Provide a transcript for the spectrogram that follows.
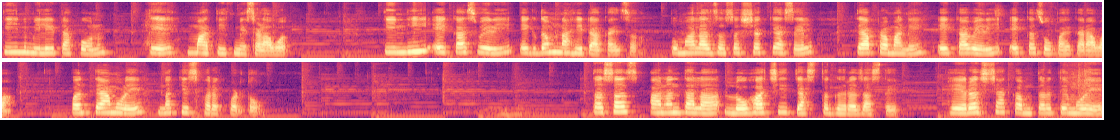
तीन मिली टाकून ते मातीत मिसळावं. तिन्ही एकाच वेळी एकदम नाही टाकायचं. तुम्हाला जसं शक्य असेल त्याप्रमाणे एका वेळी एकच उपाय करावा. पण त्यामुळे नक्कीच फरक पडतो. तसंच अनंताला लोहाची जास्त गरज असते. फेरसच्या कमतरतेमुळे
